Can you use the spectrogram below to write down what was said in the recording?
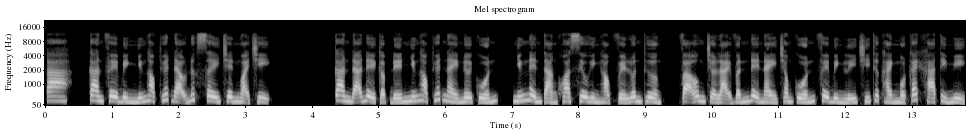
A, à, Can phê bình những học thuyết đạo đức xây trên ngoại trị. Can đã đề cập đến những học thuyết này nơi cuốn, những nền tảng khoa siêu hình học về luân thường, và ông trở lại vấn đề này trong cuốn phê bình lý trí thực hành một cách khá tỉ mỉ,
